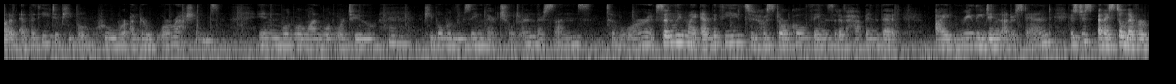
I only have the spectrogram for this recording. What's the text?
lot of empathy to people who were under war rations in World War One, World War Two Mhm. people were losing their children, their sons to war. And suddenly my empathy to historical things that have happened that I really didn't understand It's just, and I still never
